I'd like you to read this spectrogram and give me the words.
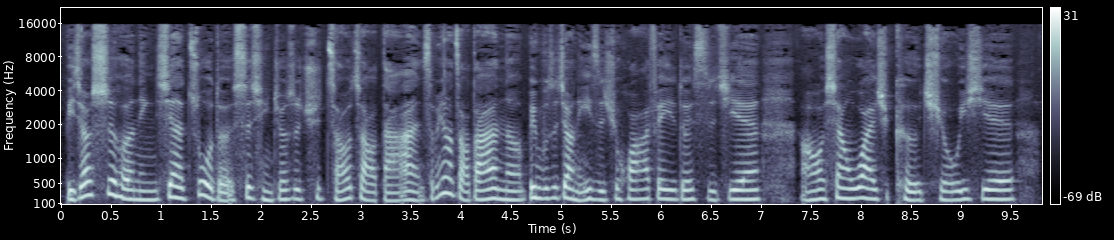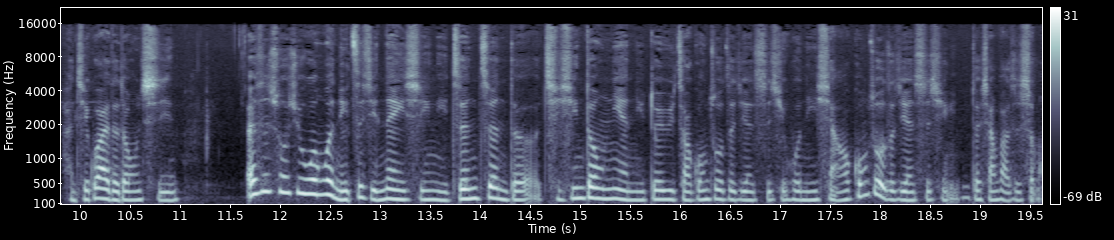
比较适合您现在做的事情就是去找找答案。什么样找答案呢？并不是叫你一直去花费一堆时间，然后向外去渴求一些很奇怪的东西。而是说，去问问你自己内心，你真正的起心动念，你对于找工作这件事情，或你想要工作这件事情的想法是什么？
